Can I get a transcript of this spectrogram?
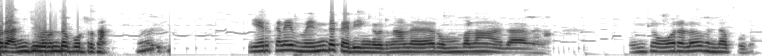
ஒரு அஞ்சு உருண்டை போட்டிருக்கேன். ஏற்கனவே வெந்த கறிங்கிறதுனால ரொம்பலாம் இதாக வேணாம். கொஞ்சம் ஓரளவு வெந்தா போதும்.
